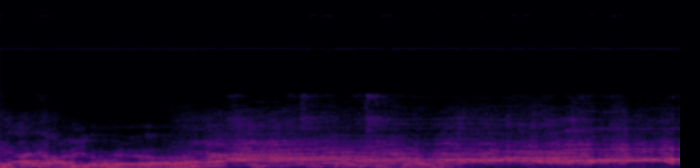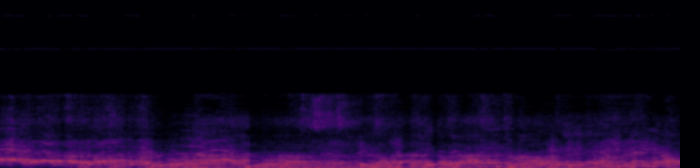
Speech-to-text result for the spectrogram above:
เดี๋ยวเดี๋ยวอันนี้เราแพ้อะไอ้เกรงใจเกรงใจเกือบเลยเกือบเกือบ เกือบละเกือบละอ่าโอเคงั้นเดี๋ยว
